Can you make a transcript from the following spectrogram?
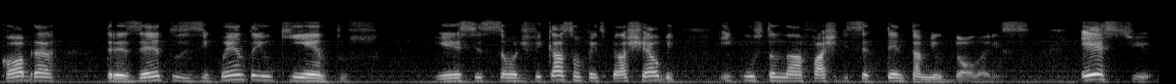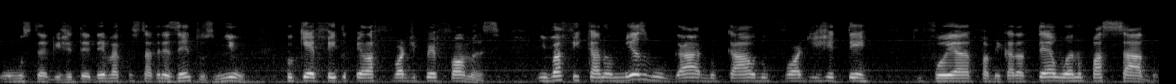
Cobra 350 e o 500. E esses são modificados, são feitos pela Shelby e custam na faixa de 70 mil dólares. Este, o Mustang GTD, vai custar 300 mil, porque é feito pela Ford Performance e vai ficar no mesmo lugar do carro do Ford GT, que foi fabricado até o ano passado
